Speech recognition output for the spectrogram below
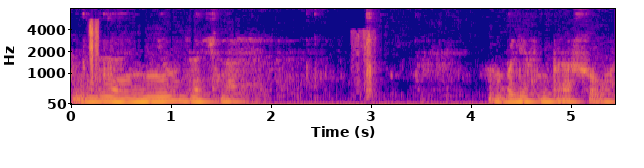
Да, неудачно. Блеф не прошел.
